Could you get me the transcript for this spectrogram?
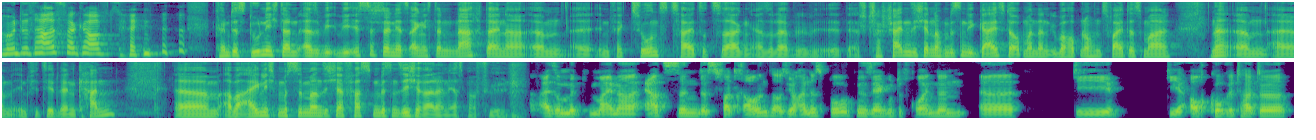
Und das Haus verkauft sein. Könntest du nicht dann, also wie, wie ist es denn jetzt eigentlich dann nach deiner ähm, äh, Infektionszeit sozusagen? Also da, äh, da scheiden sich ja noch ein bisschen die Geister, ob man dann überhaupt noch ein zweites Mal ne, ähm, ähm, infiziert werden kann. Ähm, aber eigentlich müsste man sich ja fast ein bisschen sicherer dann erstmal fühlen. Also mit meiner Ärztin des Vertrauens aus Johannesburg, eine sehr gute Freundin, äh, die die auch Covid hatte.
